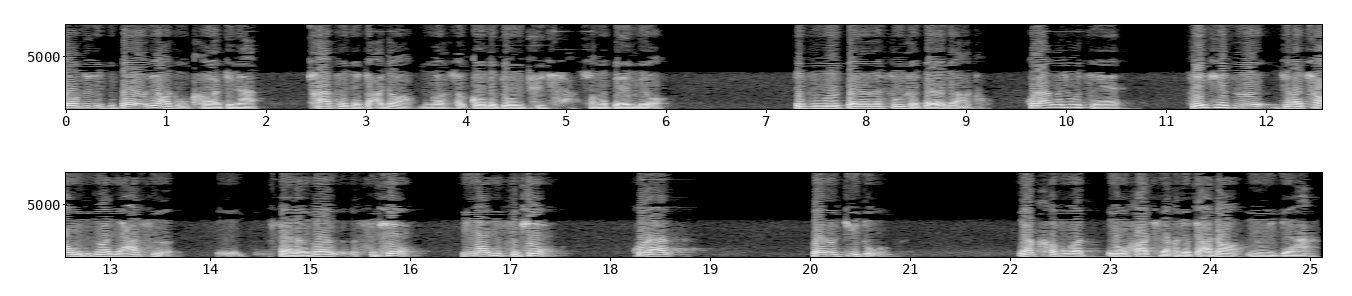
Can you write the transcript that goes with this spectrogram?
导致的是带了两周课，今天传同学家长我说告到教育局去，说我带不了。这是带了那数学带了两周，后来我有心，这期是就还权威的给我演示，呃，分了个视频，一年的视频，后来带到几周。也科目我弄好起来，可是家长有意见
